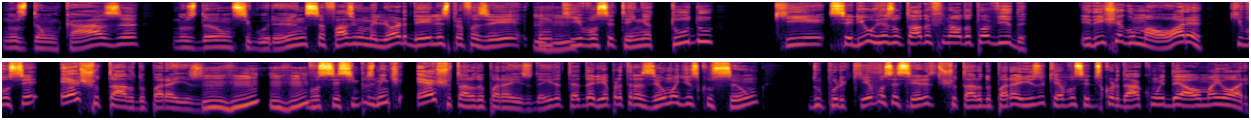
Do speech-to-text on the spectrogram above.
nos dão casa, nos dão segurança, fazem o melhor deles pra fazer com Uhum. que você tenha tudo que seria o resultado final da tua vida. E daí chega uma hora que você é chutado do paraíso. Uhum. Uhum. Você simplesmente é chutado do paraíso. Daí até daria pra trazer uma discussão do porquê você ser chutado do paraíso, que é você discordar com o ideal maior.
